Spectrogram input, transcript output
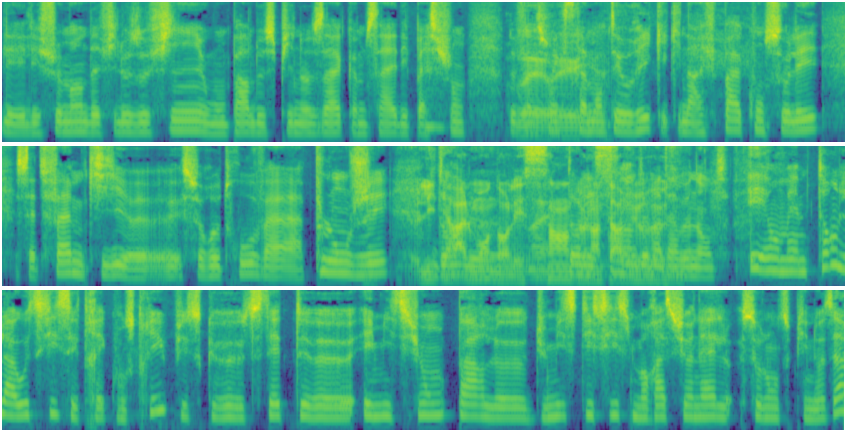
les, les, chemins de la philosophie, où on parle de Spinoza comme ça, et des passions de ouais, façon ouais, extrêmement ouais. théorique et qui n'arrive pas à consoler cette femme qui euh, se retrouve à, plonger littéralement dans, le, dans les seins dans de l'intervenante. Et en même temps, là aussi, c'est très construit puisque cette euh, émission parle du mysticisme rationnel selon Spinoza.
